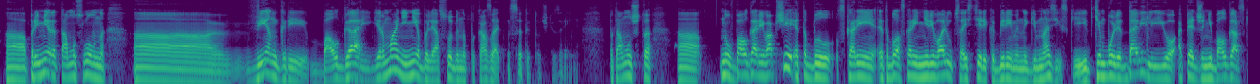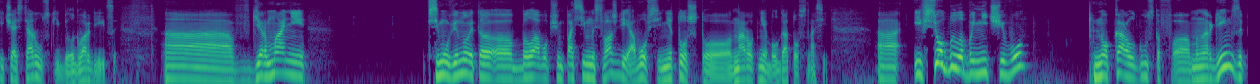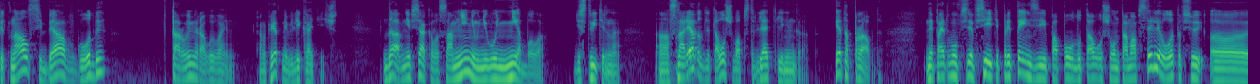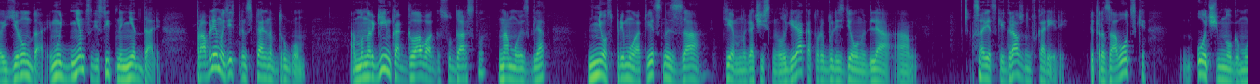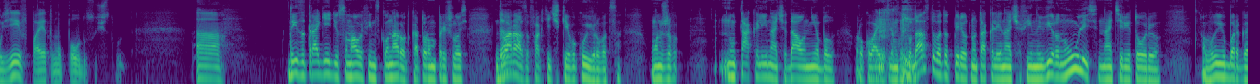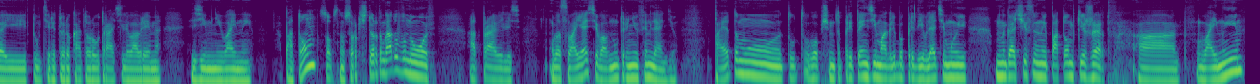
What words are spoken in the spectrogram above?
А, примеры там условно а, Венгрии, Болгарии, Германии не были особенно показательны с этой точки зрения. Потому что а, ну, в Болгарии вообще это, был скорее, это была скорее не революция, а истерика беременной гимназистки. И тем более давили ее, опять же, не болгарские части, а русские белогвардейцы. А, в Германии всему виной это а, была, в общем, пассивность вождей, а вовсе не то, что народ не был готов сносить. А, и все было бы ничего, но Карл Густав Маннергейм запятнал себя в годы Второй мировой войны, конкретно Великой Отечественной. Да, вне всякого сомнения, у него не было действительно а, снарядов для того, чтобы обстрелять Ленинград. Это правда. И поэтому все, все эти претензии по поводу того, что он там обстреливал, это все э, ерунда. Ему немцы действительно не дали. Проблема здесь принципиально в другом. А Маннергейм, как глава государства, на мой взгляд, нес прямую ответственность за те многочисленные лагеря, которые были сделаны для а, советских граждан в Карелии, в Петрозаводске. Очень много музеев по этому поводу существует. А... Да и за трагедию самого финского народа, которому пришлось да. два раза фактически эвакуироваться. Он же, ну так или иначе, да, он не был руководителем государства в этот период, но так или иначе финны вернулись на территорию Выборга и ту территорию, которую утратили во время Зимней войны. А потом, собственно, в 1944 году вновь отправились в Освояси во внутреннюю Финляндию. Поэтому тут, в общем-то, претензии могли бы предъявлять ему и многочисленные потомки жертв а, войны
